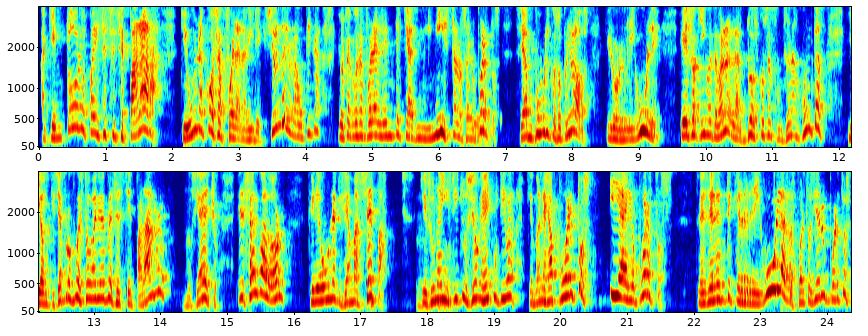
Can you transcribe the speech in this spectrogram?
a que en todos los países se separara, que una cosa fuera la dirección de la náutica y otra cosa fuera el ente que administra los aeropuertos, sean públicos o privados, que los regule. Eso aquí en Guatemala, las dos cosas funcionan juntas y aunque se ha propuesto varias veces separarlo, no se ha hecho. El Salvador creó una que se llama CEPA, que es una institución ejecutiva que maneja puertos y aeropuertos es el ente que regula los puertos y aeropuertos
